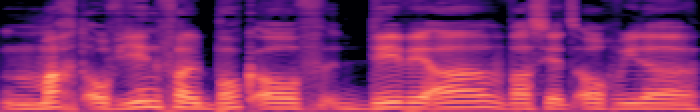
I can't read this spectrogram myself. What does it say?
macht auf jeden Fall Bock auf DWA, was jetzt auch wieder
